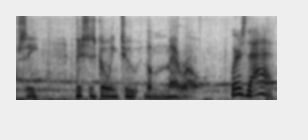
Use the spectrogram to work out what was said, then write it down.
14FC, this is going to the Marrow. Where's that?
